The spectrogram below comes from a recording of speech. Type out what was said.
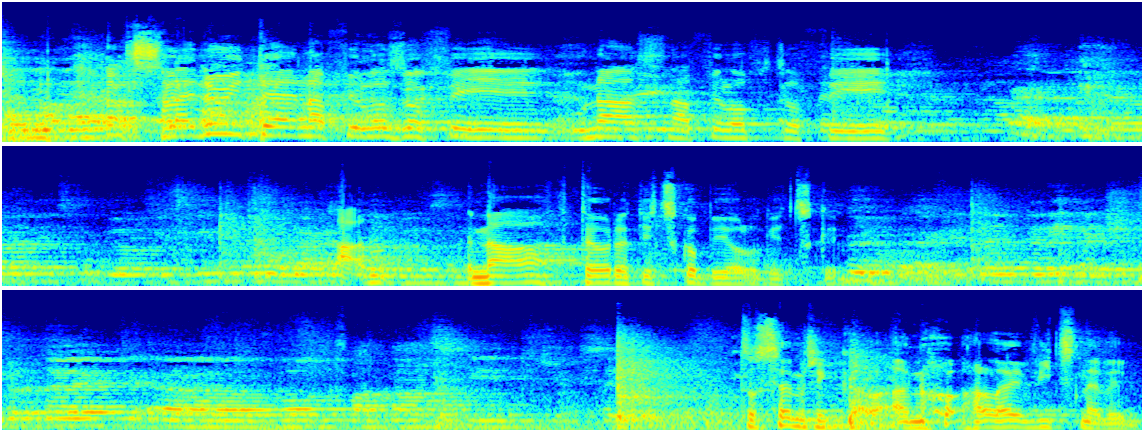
Sledujte na filozofii, u nás na filozofii na teoreticko-biologickém. To jsem říkal, ano, ale víc nevím.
